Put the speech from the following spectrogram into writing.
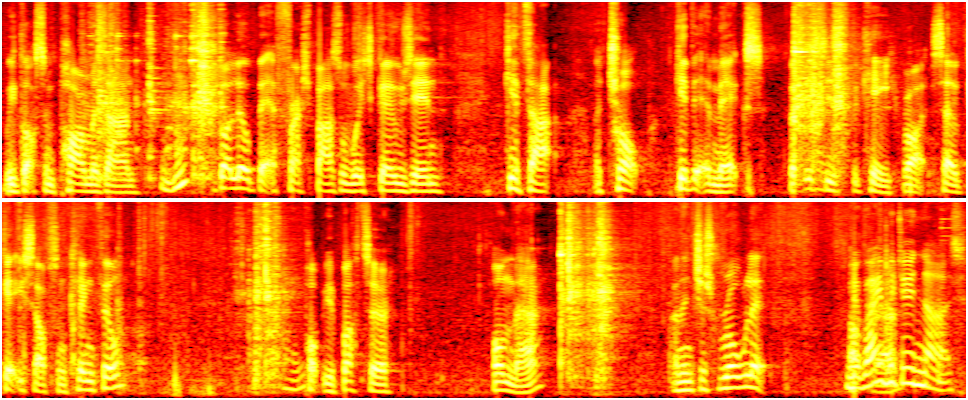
We've got some Parmesan. Mm -hmm. We've got a little bit of fresh basil, which goes in. Give that a chop, give it a mix. But this is the key. Right, so get yourself some cling film. Okay. Pop your butter on there. And then just roll it now, why there. are we doing that?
